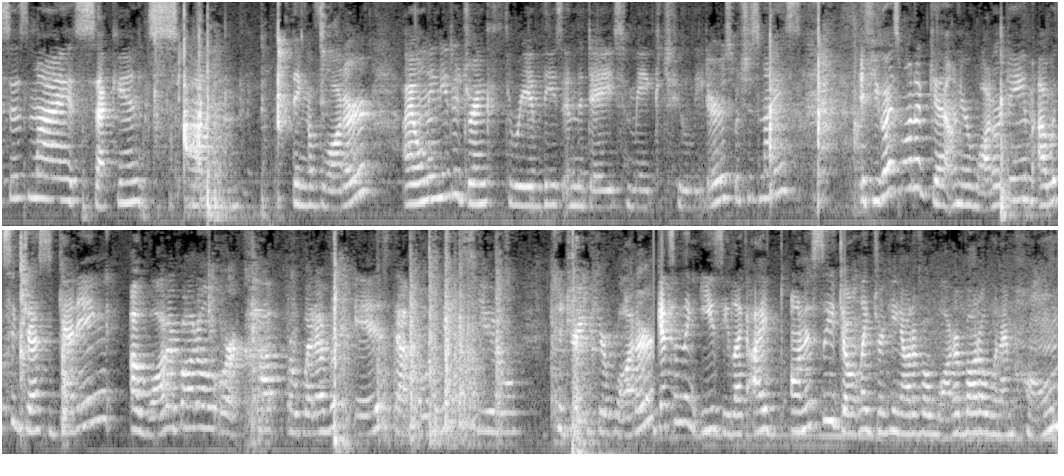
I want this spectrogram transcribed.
This is my second um, thing of water. I only need to drink three of these in the day to make two liters, which is nice. If you guys want to get on your water game, I would suggest getting a water bottle or a cup or whatever it is that motivates you to drink your water. Get something easy. Like I honestly don't like drinking out of a water bottle when I'm home,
